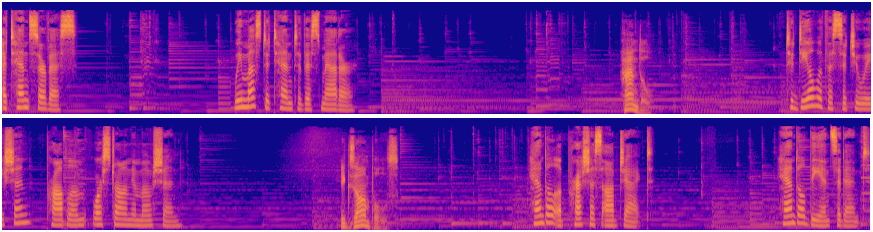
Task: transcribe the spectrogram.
Attend service. We must attend to this matter. Handle. To deal with a situation, problem, or strong emotion. Examples Handle a precious object. Handle the incident.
